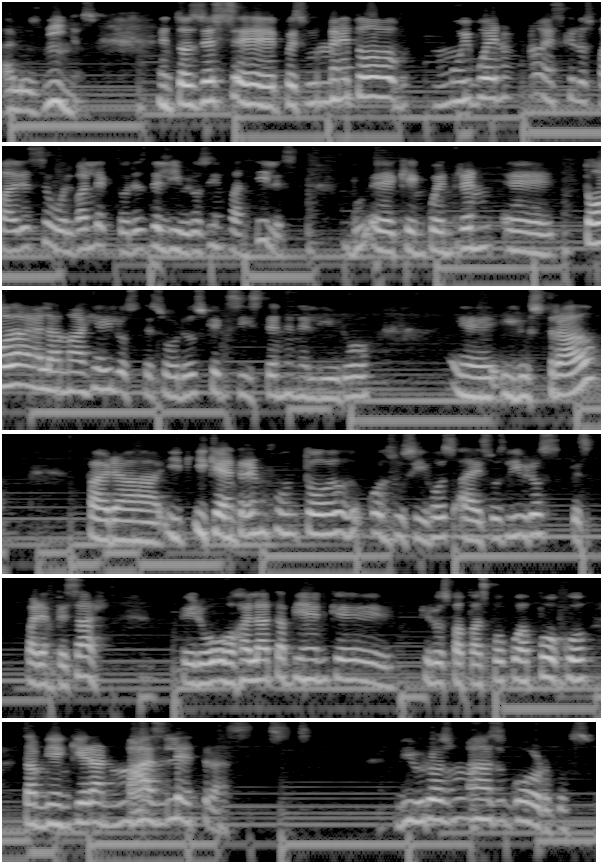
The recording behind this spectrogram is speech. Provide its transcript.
a los niños? Entonces, eh, pues un método muy bueno es que los padres se vuelvan lectores de libros infantiles, eh, que encuentren toda la magia y los tesoros que existen en el libro ilustrado para, y, que entren junto con sus hijos a esos libros, pues para empezar. Pero ojalá también que, que los papás poco a poco también quieran más letras, libros más gordos,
